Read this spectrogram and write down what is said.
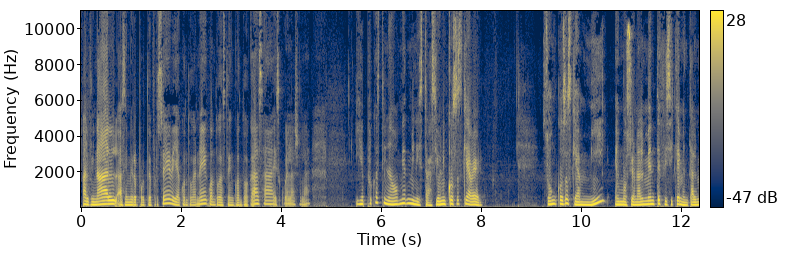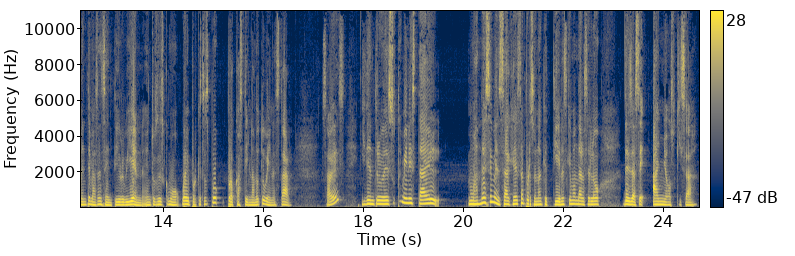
al final hacía mi reporte de Force, veía cuánto gané, cuánto gasté en cuanto a casa, escuela, shala. Y he procrastinado mi administración y cosas que, a ver, son cosas que a mí emocionalmente, física y mentalmente me hacen sentir bien. Entonces, como, güey, ¿por qué estás procrastinando tu bienestar? ¿Sabes? Y dentro de eso también está el, manda ese mensaje a esa persona que tienes que mandárselo desde hace años quizá,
